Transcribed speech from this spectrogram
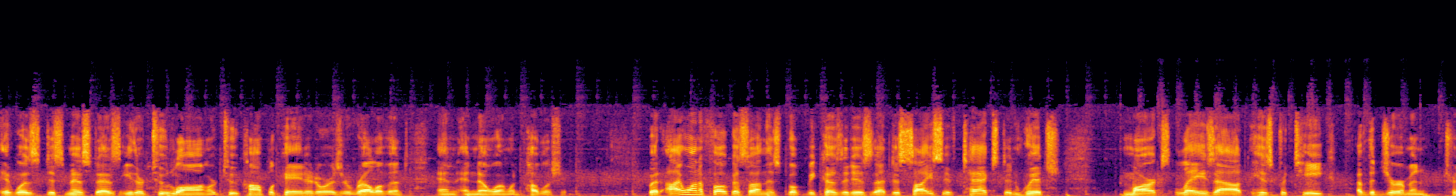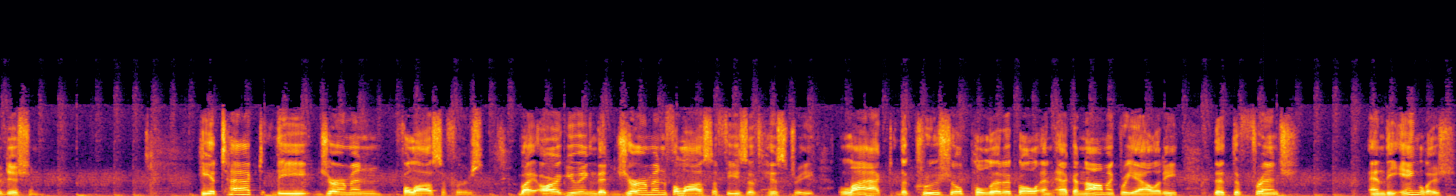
It was dismissed as either too long or too complicated or as irrelevant, and, and no one would publish it. But I want to focus on this book because it is that decisive text in which Marx lays out his critique of the German tradition. He attacked the German philosophers by arguing that German philosophies of history lacked the crucial political and economic reality that the French and the English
